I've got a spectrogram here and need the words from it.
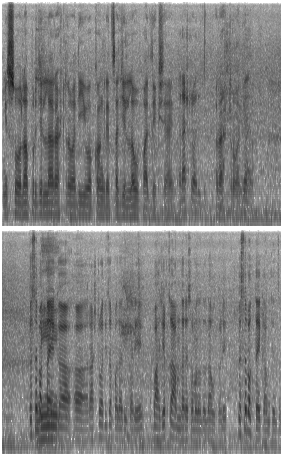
मी सोलापूर जिल्हा राष्ट्रवादी युवक काँग्रेसचा जिल्हा उपाध्यक्ष आहे. राष्ट्रवादीचे. राष्ट्रवादी. बरं. कसं मी- बघताय का अं, राष्ट्रवादीचा पदाधिकारी आहे भाजपचा आमदार आहे समाधान धावतडे कसं बघताय काम त्यांचं?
